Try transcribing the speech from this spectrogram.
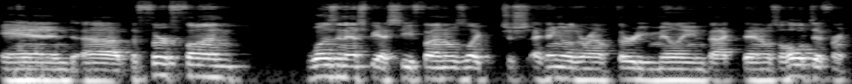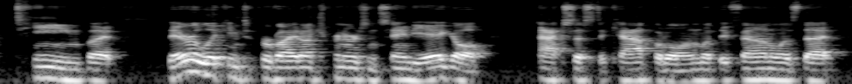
and uh, the third fund was an SBIC fund. It was like just I think it was around 30 million back then. It was a whole different team, but they were looking to provide entrepreneurs in San Diego access to capital. And what they found was that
